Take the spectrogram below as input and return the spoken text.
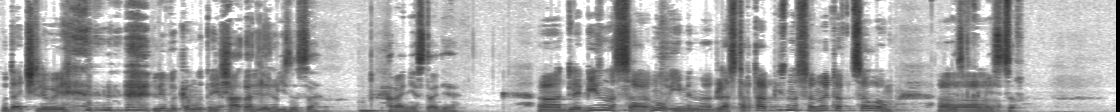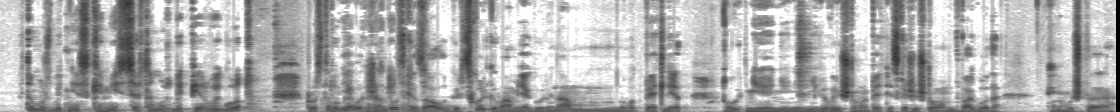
удачливые, либо кому-то еще А, а для бизнеса? Ранняя стадия. А, Для бизнеса, ну именно для стартап-бизнеса, ну это в целом... а, Несколько месяцев. Это может быть несколько месяцев, это может быть первый год. Просто Кто мне вот Жандо разгоняется. сказал, говорит, сколько вам? Я говорю, нам, ну вот, 5 лет. Он говорит, не-не-не, не говори, что вам 5 лет, скажи, что вам 2 года. Потому что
